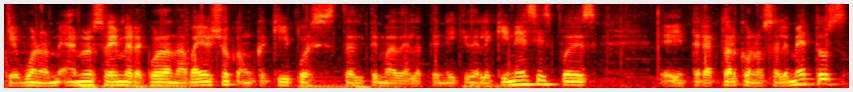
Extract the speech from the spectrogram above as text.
que, bueno, al menos a mí me recuerdan a Bioshock, aunque aquí pues está el tema de la técnica de la kinesis. Puedes eh, interactuar con los elementos,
